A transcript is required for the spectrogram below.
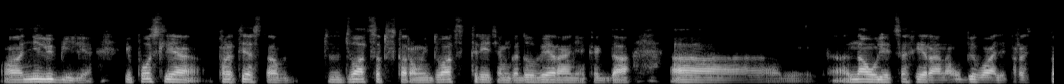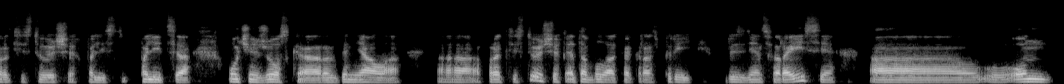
а, не любили. И после протестов в 22 и 23 году в Иране, когда а, на улицах Ирана убивали про- протестующих, полиция очень жестко разгоняла а, протестующих, это было как раз при президентстве Раиси, он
